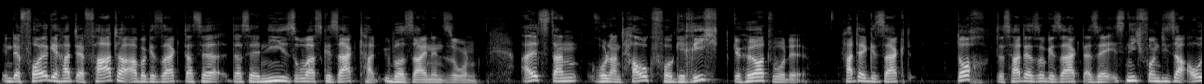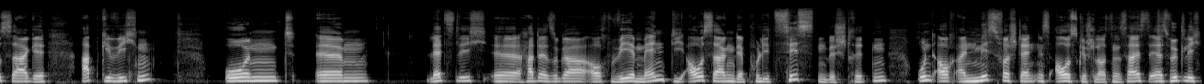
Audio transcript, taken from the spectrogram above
In der Folge hat der Vater aber gesagt, dass er, dass er nie sowas gesagt hat über seinen Sohn. Als dann Roland Haug vor Gericht gehört wurde, hat er gesagt, doch, das hat er so gesagt. Also er ist nicht von dieser Aussage abgewichen und ähm, Letztlich äh, hat er sogar auch vehement die Aussagen der Polizisten bestritten und auch ein Missverständnis ausgeschlossen. Das heißt, er ist wirklich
